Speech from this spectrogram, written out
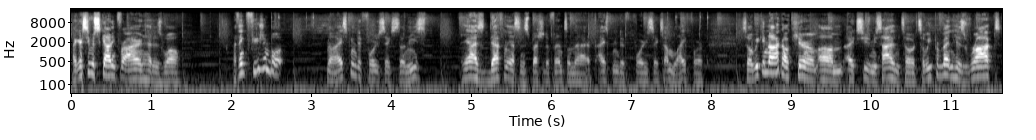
I guess he was scouting for Iron Head as well. I think Fusion Bolt... No, Ice Beam did 46, so he's... Yeah, he's definitely has some special defense on that. Ice Beam did 46. I'm light for him. So we can knock out Kyurem, um, excuse me, Seismitoad. So we prevent his rocks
